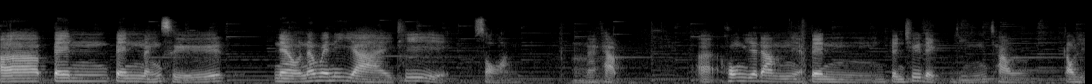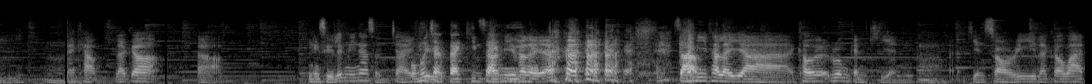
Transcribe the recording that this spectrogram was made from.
เอ่อเป็นเป็นหนังสือแนวนวนิยายที่สอนนะครับเอ่อฮงเยดำเนี่ยเป็นเป็นชื่อเด็กหญิงชาวเกาหลีอืมนะครับ แล้วก็เอ่อหนังสือเล่มนี้น่าสนใจ ผมรู้คือจักแต่คิมสามีแปภรรอียาสามีภรรยาเขาร่วมกันเขียนอืมเขียนสตอรี่แล้วก็วาด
